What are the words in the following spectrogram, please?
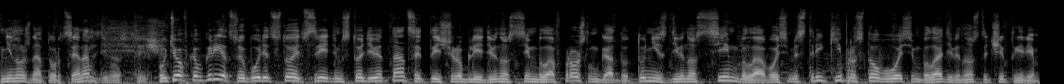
Не нужна Турция нам. За 90 тысяч. Путевка в Грецию будет стоить в среднем 119 тысяч рублей, 97 была в прошлом году, Тунис 97 была, 83, Кипр 108 была, 94.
